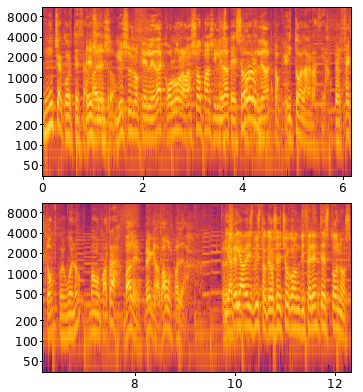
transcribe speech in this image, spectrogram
mucha corteza para Eso es. adentro. Y eso es lo que le da color a las sopas y le da, espesor to- le da toque. y toda la gracia. Perfecto. Pues bueno, vamos para atrás. Vale, venga, vamos para allá. Y aquí habéis visto que os he hecho con diferentes tonos.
